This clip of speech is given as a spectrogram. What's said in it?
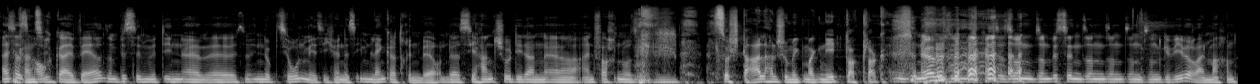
Weißt du, was auch geil wäre? So ein bisschen mit in, äh, so Induktionmäßig, wenn das im Lenker drin wäre. Und da ist die Handschuhe, die dann äh, einfach nur so. So Stahlhandschuhe mit Magnet, klock, klock. Nö, so- da kannst du so ein, so ein bisschen so ein, so, ein, so, ein, so ein Gewebe reinmachen.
